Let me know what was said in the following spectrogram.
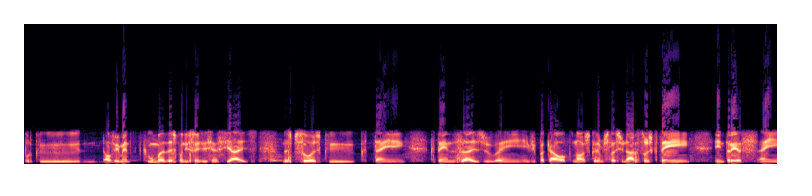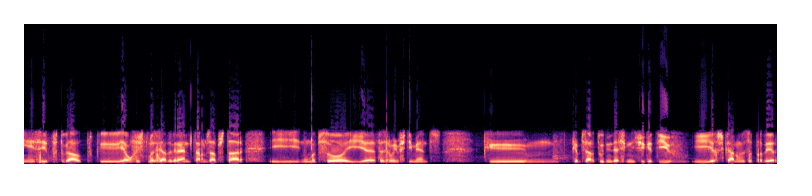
Porque, obviamente, que uma das condições essenciais das pessoas que, que, têm, que têm desejo em, em vir para cá ou que nós queremos selecionar são os que têm interesse em, em sair de Portugal, porque é um risco demasiado grande estarmos a apostar e, numa pessoa e a fazer um investimento que, que apesar de tudo ainda é significativo e arriscarmos a perder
